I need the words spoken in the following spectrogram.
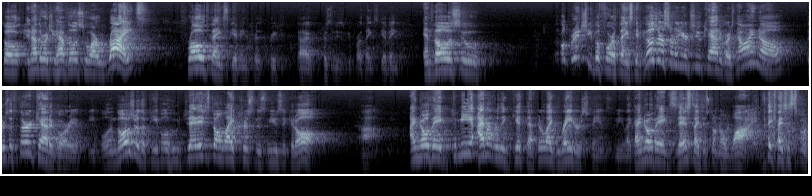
So, in other words, you have those who are right, pro Thanksgiving, uh, Christmas music before Thanksgiving, and those who little grinchy before Thanksgiving. Those are sort of your two categories. Now, I know there's a third category of people, and those are the people who they just don't like Christmas music at all. I know they, to me, I don't really get that. They're like Raiders fans to me. Like, I know they exist, I just don't know why. Like, I just don't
